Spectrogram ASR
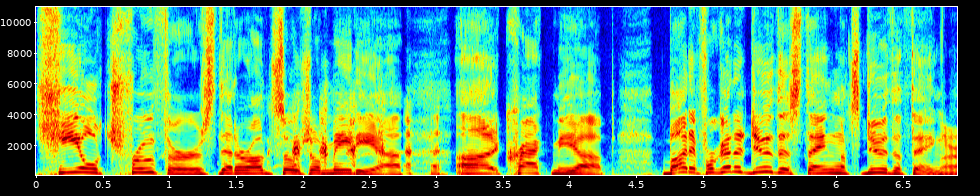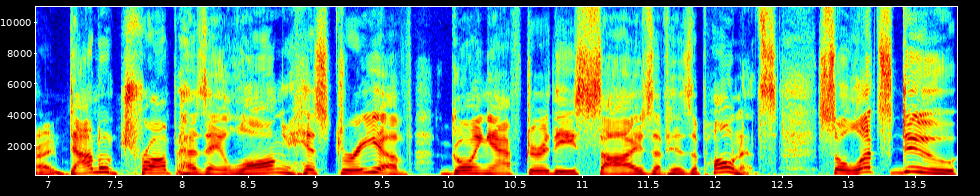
heel truthers that are on social media uh, crack me up. But if we're going to do this thing, let's do the thing. All right. Donald Trump has a long history of going after the size of his opponents. So let's do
